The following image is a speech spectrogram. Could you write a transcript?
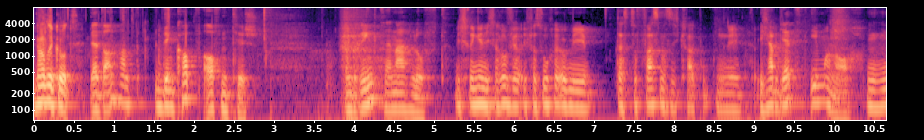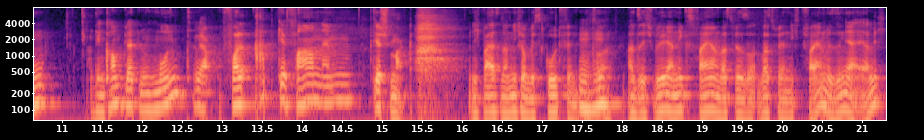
Warte kurz. Der Don hat den Kopf auf den Tisch und ringt nach Luft. Ich ringe nicht nach Luft. Ich versuche irgendwie das zu fassen, was ich gerade. Nee. Ich habe jetzt immer noch den kompletten Mund Ja. voll abgefahrenem Geschmack. Ich weiß noch nicht, ob ich es gut finden soll. Also ich will ja nichts feiern, was wir, so, was wir nicht feiern. Wir sind ja ehrlich.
